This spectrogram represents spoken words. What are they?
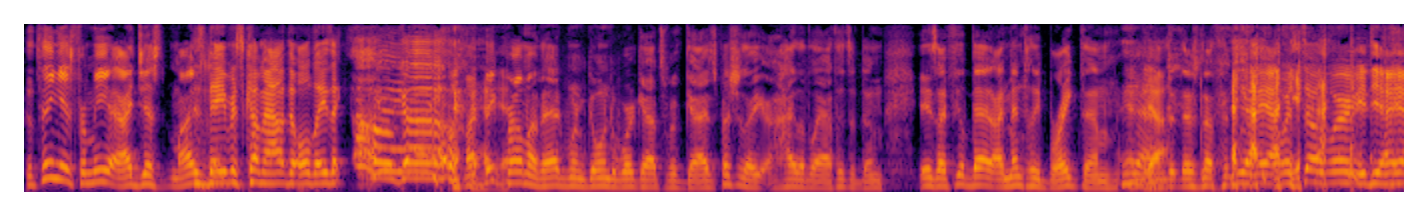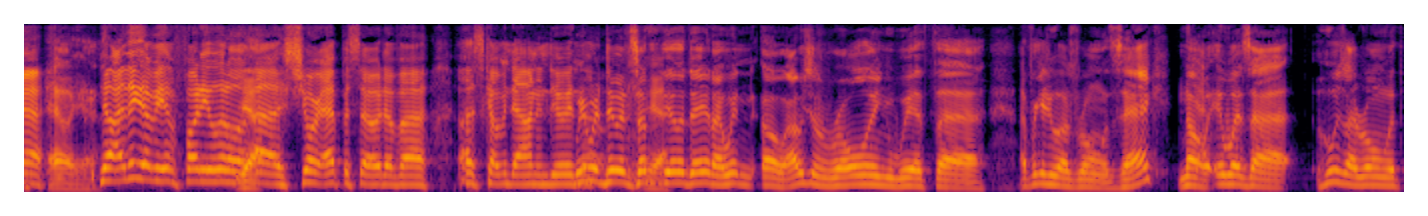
The thing is, for me, I just my His big- neighbors come out. The old lady's like, "Oh, go!" My big problem I've had when going to workouts with guys, especially like high level athletes have done, them, is I feel bad. I mentally break them, and, Yeah. and Yeah. Th- there's nothing. yeah, yeah. We're so worried. Yeah, yeah. Hell yeah. No, I think that'd be a funny little Yeah. uh, short episode of uh, us coming down and doing. We the- were doing something Yeah. the other day, and I went. And, oh, I was just rolling with. Uh, I forget who I was rolling with. Zach? No, Yeah. it was. Uh, who was I rolling with?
